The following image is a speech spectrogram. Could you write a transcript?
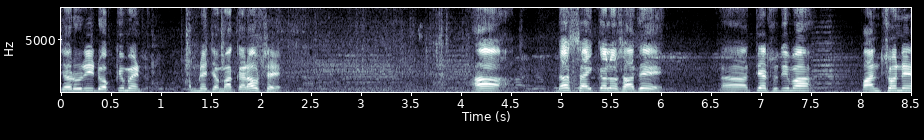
જરૂરી ડોક્યુમેન્ટ અમને જમા કરાવશે. આ દસ સાયકલો સાથે અત્યાર સુધીમાં પાંચસો ને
